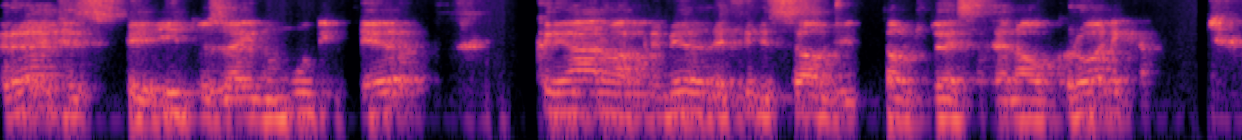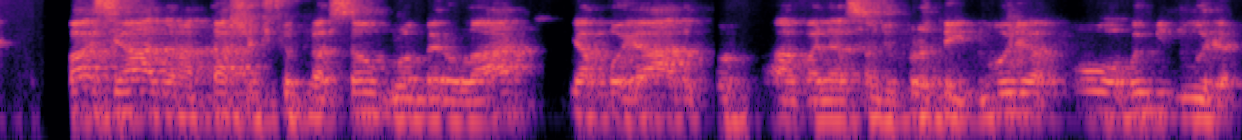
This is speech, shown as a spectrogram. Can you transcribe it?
grandes peritos aí no mundo inteiro, criaram a primeira definição de, então, de doença renal crônica, baseada na taxa de filtração glomerular e apoiado por avaliação de proteinúria ou albuminúria.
